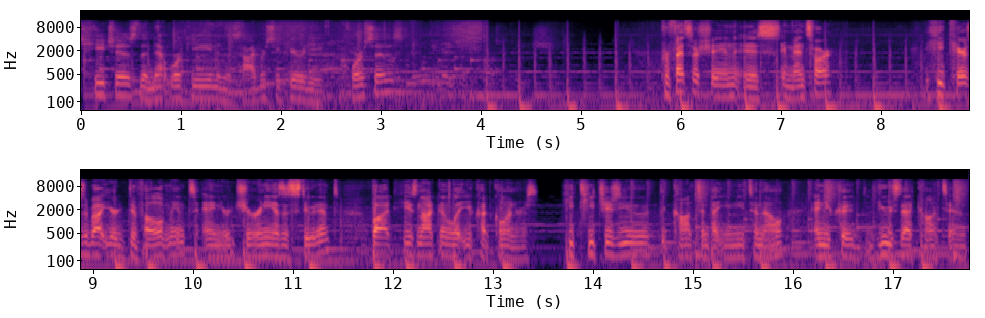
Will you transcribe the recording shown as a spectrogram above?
teaches the networking and the cybersecurity courses. Professor Shin is a mentor. He cares about your development and your journey as a student, but he's not going to let you cut corners. He teaches you the content that you need to know, and you could use that content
